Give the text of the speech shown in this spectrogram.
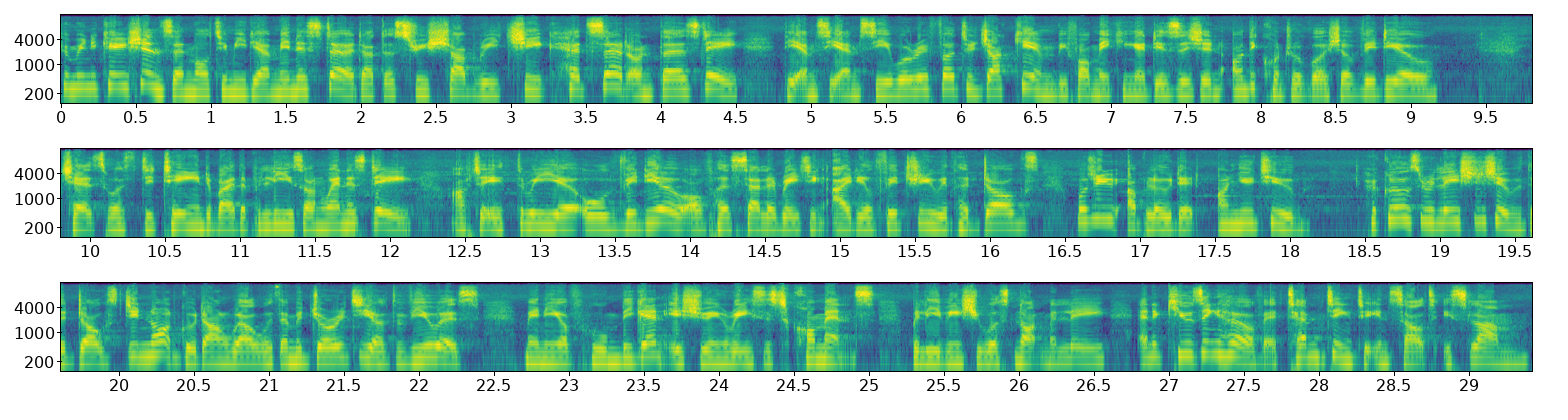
Communications and Multimedia Minister Dr. Sri Shabery Cheek had said on Thursday the MCMC will refer to Jakim before making a decision on the controversial video. Chetz was detained by the police on Wednesday after a three-year-old video of her celebrating Aidilfitri with her dogs was re-uploaded on YouTube. Her close relationship with the dogs did not go down well with a majority of the viewers, many of whom began issuing racist comments, believing she was not Malay and accusing her of attempting to insult Islam.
